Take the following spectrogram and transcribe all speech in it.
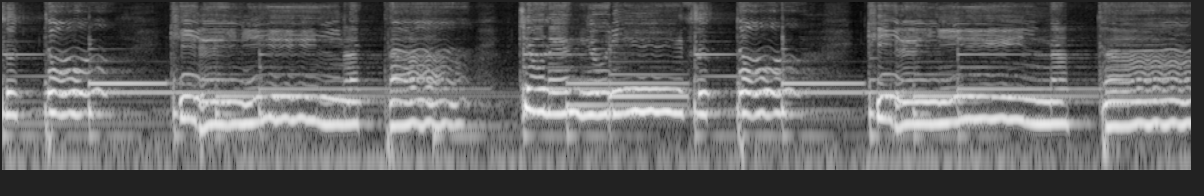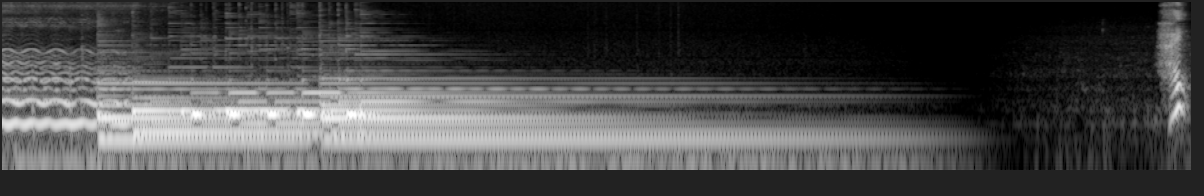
ずっと綺麗になった。去年よりずっと綺麗になった。はい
